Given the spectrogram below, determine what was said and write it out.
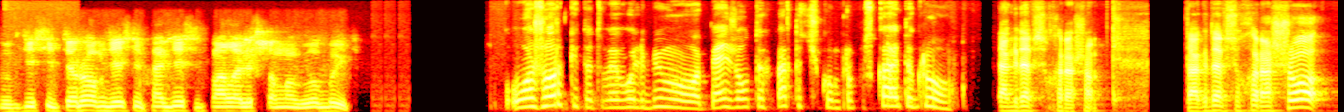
в десятером 10 на 10 мало ли что могло быть. У Жорки-то твоего любимого пять желтых карточек, он пропускает игру. Тогда все хорошо. Тогда все хорошо.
